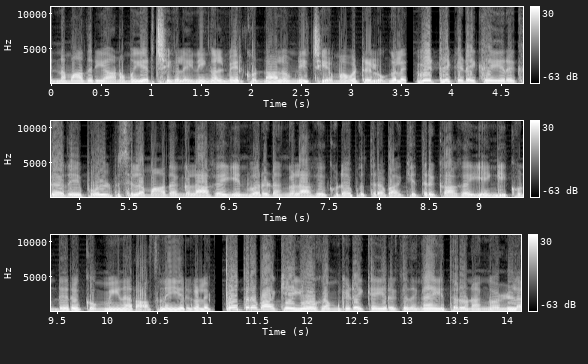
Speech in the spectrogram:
என்ன மாதிரியான முயற்சிகளை நீங்கள் மேற்கொண்டாலும் நிச்சயம் அவற்றில் உங்களுக்கு வெற்றி கிடைக்க இருக்கு. அதே போல் சில மாதங்களாக என் வருடங்களாக கூட புத்திர பாக்கியத்திற்காக இயங்கிக் கொண்டிருக்கும் மீனராசினியர்களுக்கு புத்திர பாக்கிய யோகம் கிடைக்க இருக்குதுங்க. இத்தருணங்கள்ல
